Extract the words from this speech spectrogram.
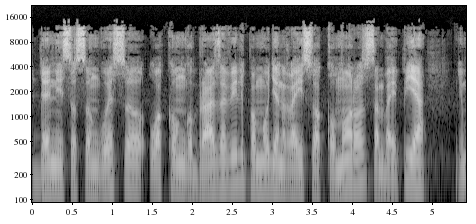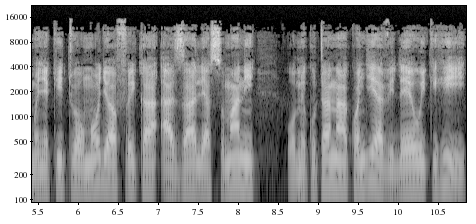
Denis Sassou wa Congo Brazzaville, pamoja na rais wa Comoros ambaye pia ni mwenyekiti wa Umoja wa Afrika Azali Asumani wamekutana kwa njia ya video wiki hii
